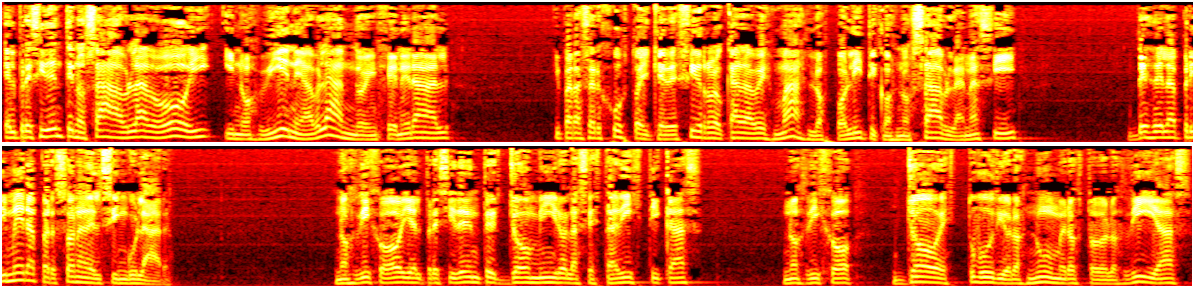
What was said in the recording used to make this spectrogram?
El presidente nos ha hablado hoy y nos viene hablando en general, y para ser justo hay que decirlo cada vez más, los políticos nos hablan así, desde la primera persona del singular. Nos dijo hoy el presidente, yo miro las estadísticas, nos dijo, yo estudio los números todos los días,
